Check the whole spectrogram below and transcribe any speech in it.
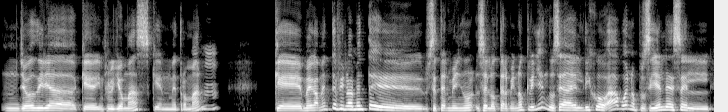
mm, yo diría que influyó más que en Metroman. Ujú. Que Megamente finalmente se terminó, se lo terminó creyendo. O sea, él dijo, ah, bueno, pues si él es el,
